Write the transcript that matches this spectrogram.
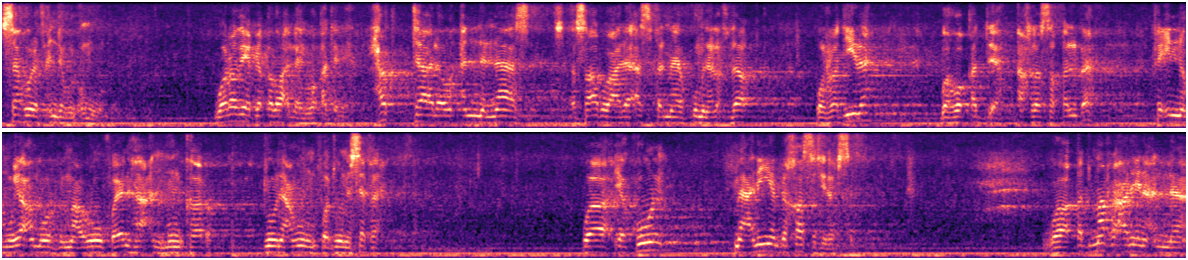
سهلت عنده الأمور. ورضي بقضاء الله وقدره. حتى لو أن الناس صاروا على أسفل ما يكون من الأخلاق والرذيلة وهو قد أخلص قلبه فإنه يأمر بالمعروف وينهى عن المنكر دون عنف ودون سفه ويكون معنيا بخاصة نفسه. وقد مر علينا أن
